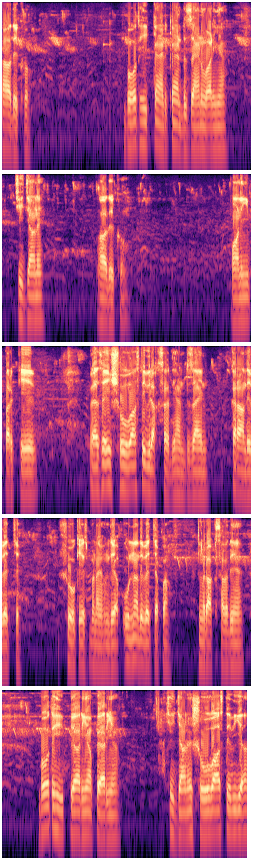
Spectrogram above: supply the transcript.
ਆ ਦੇਖੋ। ਬਹੁਤ ਹੀ ਘੈਂਟ ਘੈਂਟ ਡਿਜ਼ਾਈਨ ਵਾਲੀਆਂ ਚੀਜ਼ਾਂ ਨੇ। ਆ ਦੇਖੋ। ਪਾਣੀ ਭਰ ਕੇ ਵੈਸੇ ਹੀ ਸ਼ੋਅ ਵਾਸਤੇ ਵੀ ਰੱਖ ਸਕਦੇ ਹਾਂ ਡਿਜ਼ਾਈਨ ਘਰਾਂ ਦੇ ਵਿੱਚ। ਸ਼ੋਕੇਸ ਬਣਾਏ ਹੁੰਦੇ ਆ, ਉਹਨਾਂ ਦੇ ਵਿੱਚ ਆਪਾਂ ਰੱਖ ਸਕਦੇ ਹਾਂ। ਬਹੁਤ ਹੀ ਪਿਆਰੀਆਂ ਪਿਆਰੀਆਂ ਚੀਜ਼ਾਂ ਨੇ ਸ਼ੋਅ ਵਾਸਤੇ ਵੀ ਆ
